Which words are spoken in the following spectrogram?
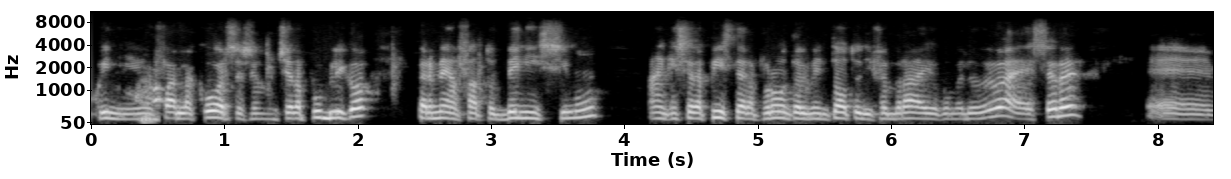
quindi di non fare la corsa se non c'era pubblico. Per me hanno fatto benissimo, anche se la pista era pronta il 28 di febbraio come doveva essere. Eh,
